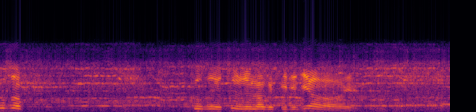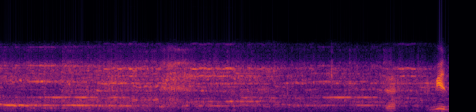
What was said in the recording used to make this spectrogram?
Кузов. Кузов тоже много переделывал я. Так, вид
